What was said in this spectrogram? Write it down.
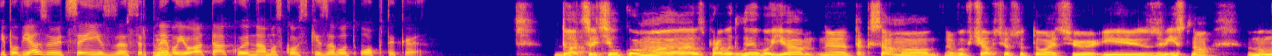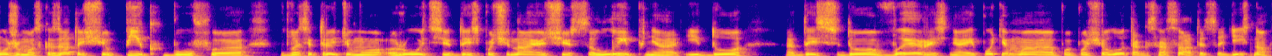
і пов'язують це із серпневою атакою на московський завод оптики. Да, це цілком е, справедливо. Я е, так само вивчав цю ситуацію, і звісно, ми можемо сказати, що пік був е, в 23-му році, десь починаючи з липня і до. Десь до вересня, і потім по- почало так згасати це дійсно.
